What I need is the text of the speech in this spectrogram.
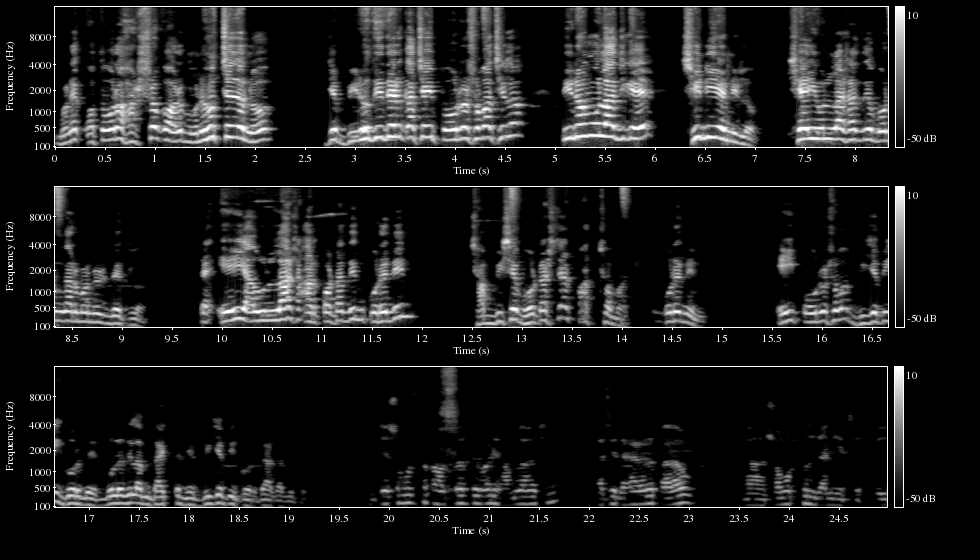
মানে কত বড় হাস্যকর, মনে হচ্ছে যেন যে বিরোধীদের কাছে এই পৌরসভা ছিল, তৃণমূল আজকে ছিনিয়ে নিল। সেই উল্লাস আজকে বনগার মানুষ দেখল। তা এই উল্লাস আর কটা দিন করে নিন? ছাব্বিশে ভোট আসছে আর পাঁচ ছ মাস করে নিন। এই পৌরসভা বিজেপি গড়বে বলে দিলাম দায়িত্ব নিয়ে বিজেপি গড়বে আগামী দিনে। যে সমস্ত কাউন্সিলরদের বাড়ি হামলা হয়েছিল আজকে দেখা গেল তারাও সমর্থন জানিয়েছে এই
